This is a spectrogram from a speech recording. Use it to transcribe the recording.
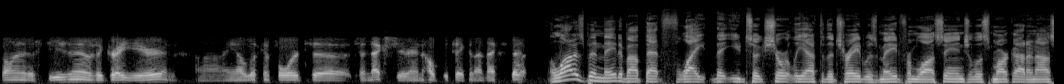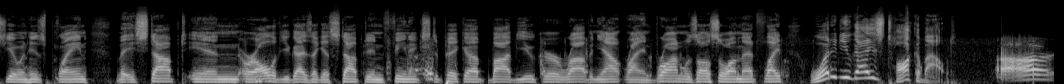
going into the season. It was a great year, and uh, you know, looking forward to to next year and hopefully taking that next step. A lot has been made about that flight that you took shortly after the trade was made from Los Angeles. Mark Attanasio and his plane. They stopped in, or all of you guys, I guess, stopped in Phoenix to pick up Bob Uecker, Robin Yount, Ryan Braun was also on that flight. What did you guys talk about? Uh,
